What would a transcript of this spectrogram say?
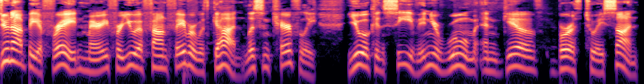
Do not be afraid, Mary, for you have found favor with God. Listen carefully. You will conceive in your womb and give birth to a son,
